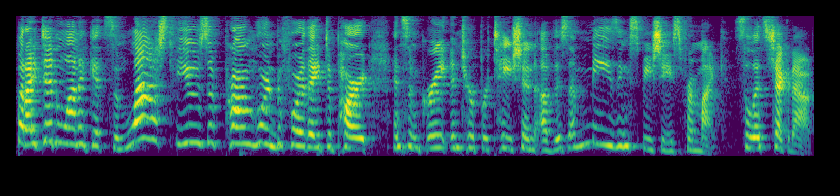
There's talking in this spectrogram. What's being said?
But I did want to get some last views of pronghorn before they depart and some great interpretation of this amazing species from Mike. So let's check it out.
